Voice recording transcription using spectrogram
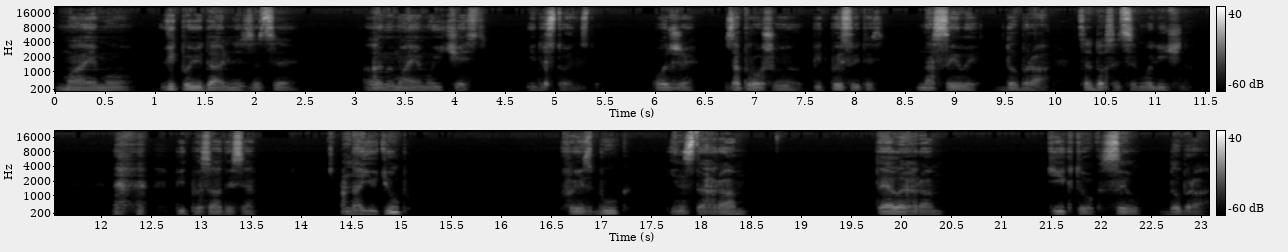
маємо відповідальність за це, але ми маємо і честь, і достоинство. Отже, запрошую, підписуйтесь на сили добра. Це досить символічно. Підписатися на YouTube, Facebook, Instagram, Telegram, TikTok, сил добра.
